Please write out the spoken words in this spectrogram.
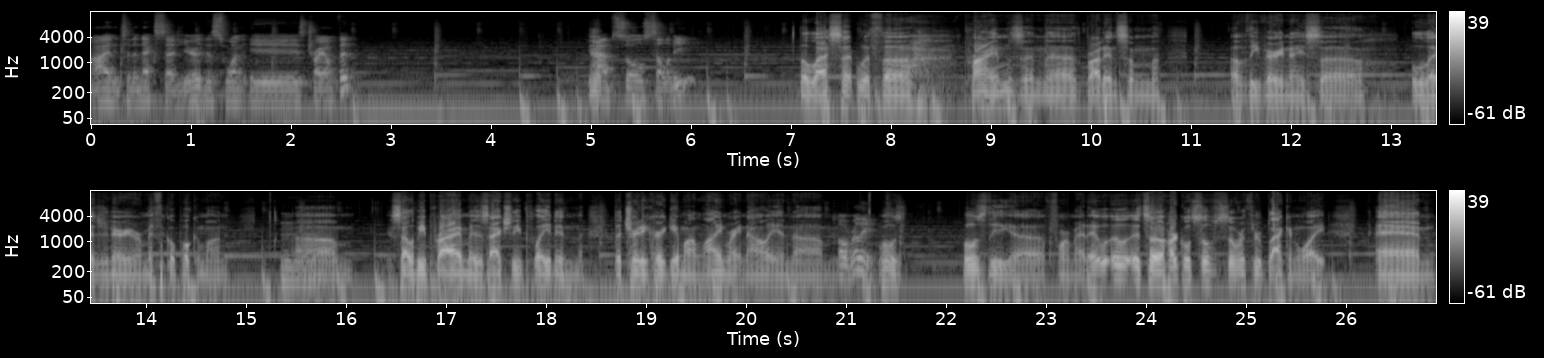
Alright, into the next set here. This one is Triumphant. Yep. Absol Celebi. The last set with uh, primes and uh, brought in some of the very nice uh, legendary or mythical Pokemon. Mhm. Um, Celebi Prime is actually played in the trading card game online right now. In um, oh, really? what was what was the uh, format? It, it- it's a Heart Gold Silver, Silver through Black and White, and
